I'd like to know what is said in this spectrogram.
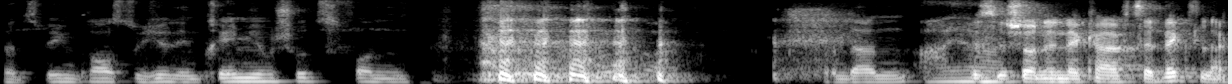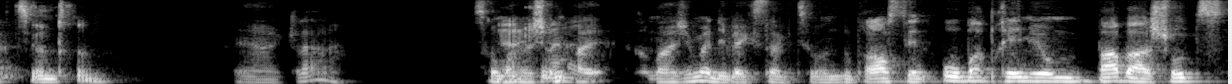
Ja, Deswegen brauchst du hier den Premium-Schutz von. Und dann, ah ja. Bist du schon in der Kfz-Wechselaktion drin? Ja, klar. So Ja, mache ich, immer- so mache ich immer die Wechselaktion. Du brauchst den Oberpremium-Baba-Schutz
